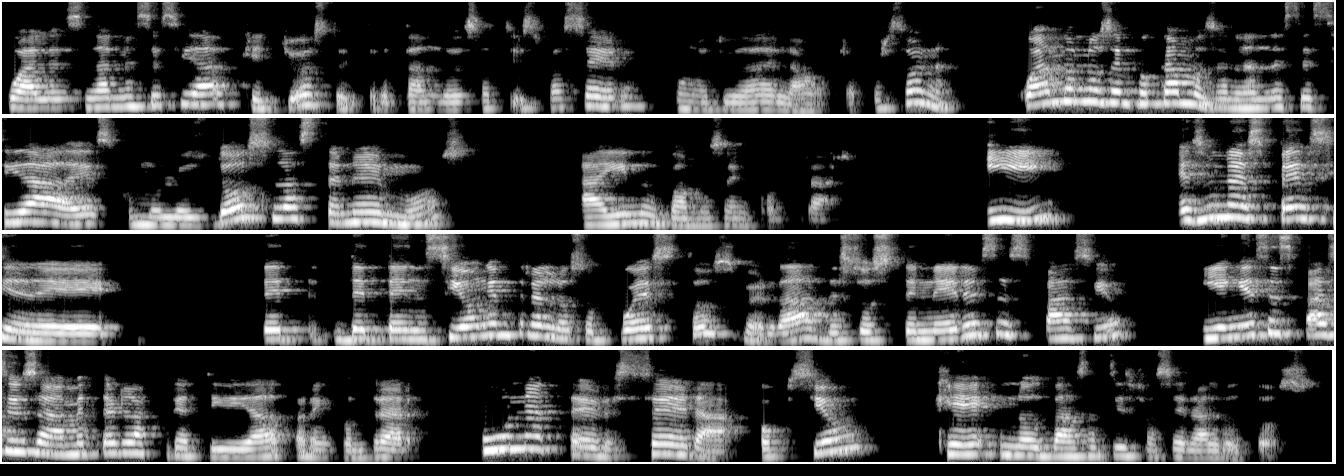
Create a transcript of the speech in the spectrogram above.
cuál es la necesidad que yo estoy tratando de satisfacer con ayuda de la otra persona. Cuando nos enfocamos en las necesidades, como los dos las tenemos, ahí nos vamos a encontrar. Y es una especie de, de, tensión entre los opuestos, ¿verdad? De sostener ese espacio y en ese espacio se va a meter la creatividad para encontrar una tercera opción que nos va a satisfacer a los dos.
